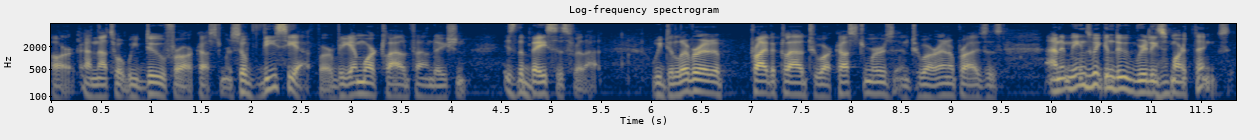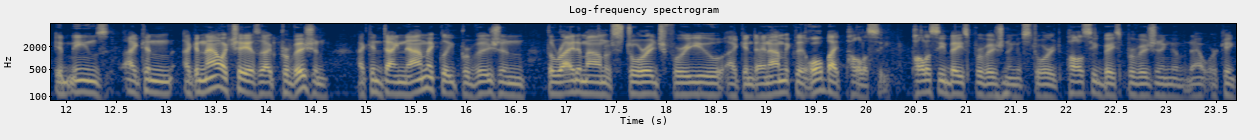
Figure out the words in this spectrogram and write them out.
our, and that's what we do for our customers. So VCF, our VMware Cloud Foundation, is the basis for that. We deliver it a private cloud to our customers and to our enterprises. And it means we can do really mm-hmm. smart things. It means I can, I can now actually, as I provision, I can dynamically provision the right amount of storage for you. I can dynamically, all by policy, policy-based provisioning of storage, policy-based provisioning of networking,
